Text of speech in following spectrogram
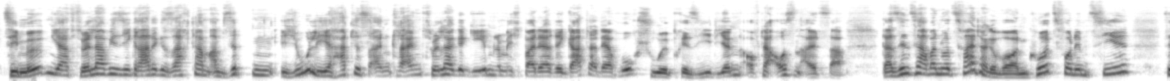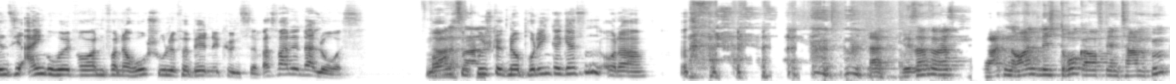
Sie mögen ja Thriller, wie Sie gerade gesagt haben. Am 7. Juli hat es einen kleinen Thriller gegeben, nämlich bei der Regatta der Hochschulpräsidien auf der Außenalster. Da sind Sie aber nur Zweiter geworden. Kurz vor dem Ziel sind Sie eingeholt worden von der Hochschule für Bildende Künste. Was war denn da los? Morgen ja, zum Frühstück nur Pudding gegessen oder? Sagst du was? Wir hatten ordentlich Druck auf den Tampen.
